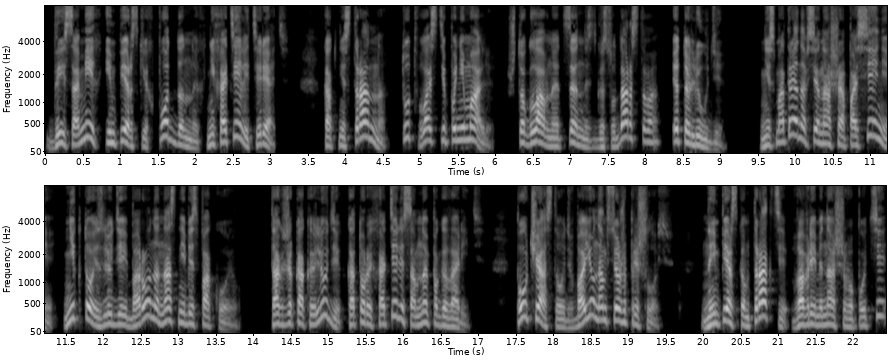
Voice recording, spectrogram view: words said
Да и самих имперских подданных не хотели терять. Как ни странно, тут власти понимали, что главная ценность государства – это люди. Несмотря на все наши опасения, никто из людей барона нас не беспокоил. Так же, как и люди, которые хотели со мной поговорить. Поучаствовать в бою нам все же пришлось. На имперском тракте во время нашего пути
